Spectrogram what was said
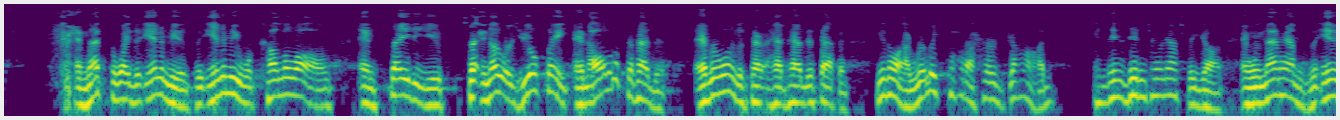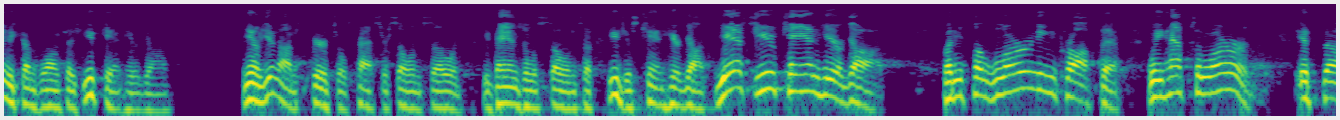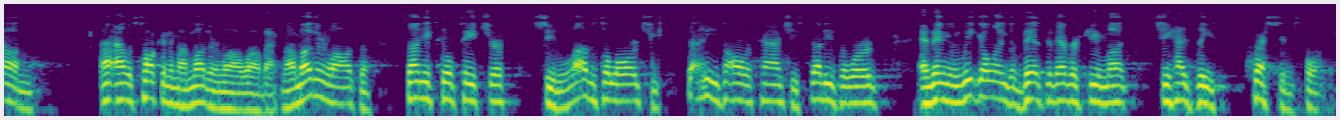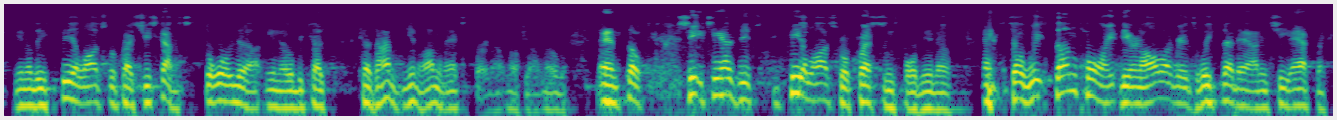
And that's the way the enemy is. The enemy will come along and say to you, in other words, you'll think, and all of us have had this, every one of us have, had this happen. You know, I really thought I heard God, and then it didn't turn out to be God. And when that happens, the enemy comes along and says, you can't hear God. You know, you're not a spiritual pastor so-and-so and evangelist so-and-so. You just can't hear God. Yes, you can hear God. But it's a learning process. We have to learn. It's, um, I, I was talking to my mother-in-law a while back. My mother-in-law is a Sunday school teacher. She loves the Lord. She studies all the time. She studies the Word. And then when we go in to visit every few months, she has these questions for me. You know, these theological questions. She's kind of stored up, you know, because because I'm, you know, I'm an expert. I don't know if y'all know, but and so she she has these theological questions for me, you know. And so we, some point during all of it, we sat down and she asked me.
